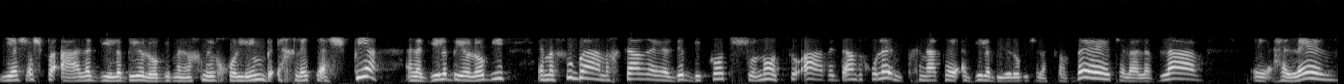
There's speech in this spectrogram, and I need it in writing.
יש השפעה על הגיל הביולוגי, ואנחנו יכולים בהחלט להשפיע על הגיל הביולוגי. הם עשו במחקר אה, על ידי בדיקות שונות, צואה ודם וכולי, מבחינת אה, הגיל הביולוגי של הכבד, של הלבלב, אה, הלב,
